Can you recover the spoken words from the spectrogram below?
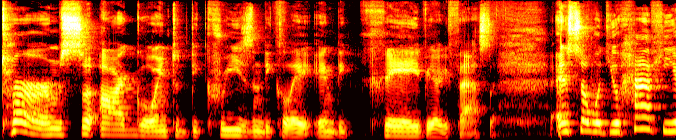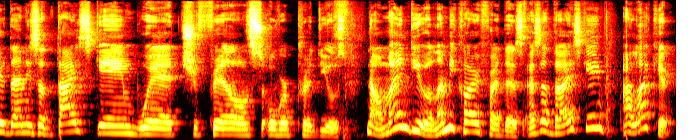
terms are going to decrease and decay and decay very fast. And so what you have here then is a dice game which feels overproduced. Now, mind you, let me clarify this. As a dice game, I like it.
